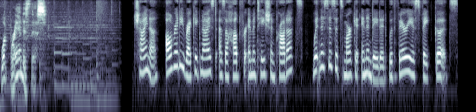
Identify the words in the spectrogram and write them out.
What brand is this? China, already recognized as a hub for imitation products, witnesses its market inundated with various fake goods.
